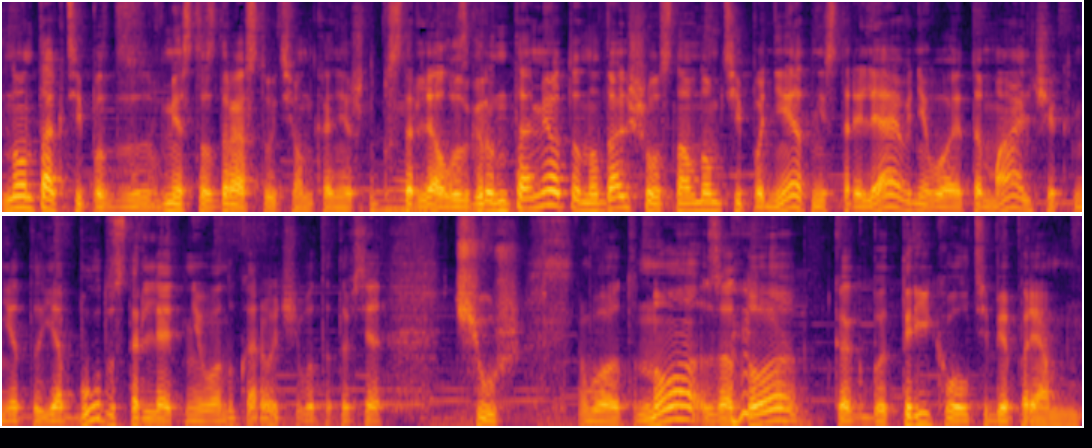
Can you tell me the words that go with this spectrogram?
Ну, он так, типа, вместо «здравствуйте» он, конечно, пострелял из гранатомета, но дальше в основном, типа, нет, не стреляй в него, это мальчик, нет, я буду стрелять в него. Ну, короче, вот это вся чушь. Вот. Но зато, как бы, триквел тебе прям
